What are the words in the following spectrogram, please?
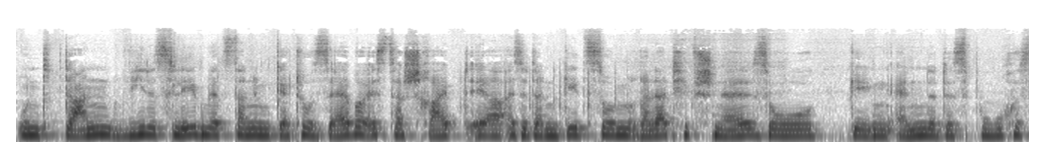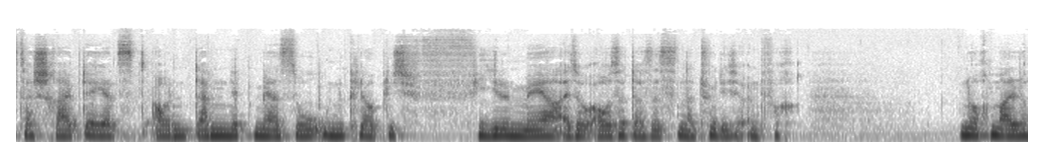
Und dann, wie das Leben jetzt dann im Ghetto selber ist, da schreibt er, also dann geht es so relativ schnell so gegen Ende des Buches, da schreibt er jetzt auch dann nicht mehr so unglaublich viel mehr, also außer dass es natürlich einfach nochmal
